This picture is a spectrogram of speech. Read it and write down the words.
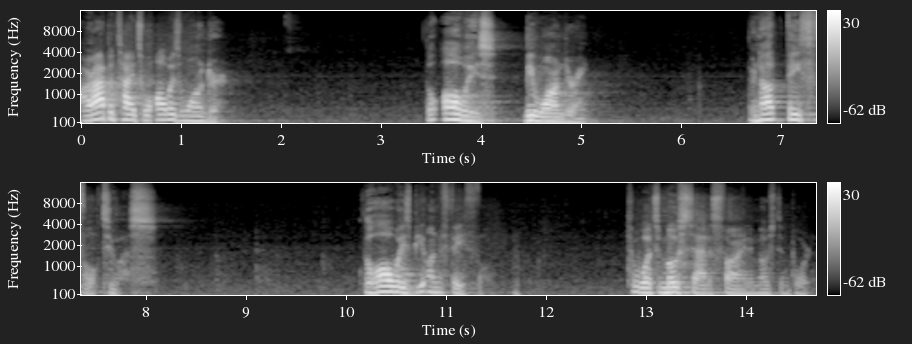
our appetites will always wander. They'll always be wandering. They're not faithful to us. They'll always be unfaithful to what's most satisfying and most important.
